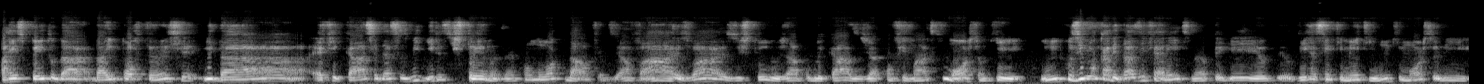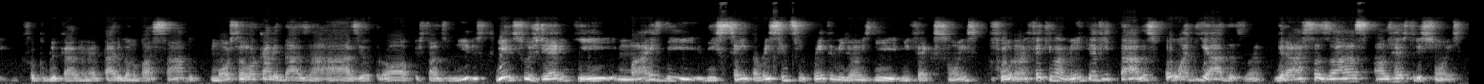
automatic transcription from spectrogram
a respeito da, da importância e da eficácia dessas medidas extremas, né, como o lockdown. Quer dizer, há vários, vários estudos já publicados, já confirmados, que mostram que, inclusive localidades diferentes, né, eu peguei, eu, eu vi recentemente um que mostra, que foi publicado na metade do ano passado, mostra localidades na Ásia, Europa, Estados Unidos, e ele sugerem que mais de, de 100, talvez 150 milhões de, de infecções foram efetivamente evitadas ou adiadas, né, graças às, às restrições.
